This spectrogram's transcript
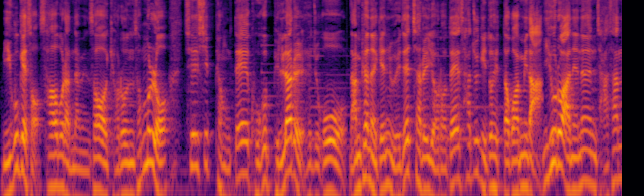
미국에서 사업을 한다면서 결혼 선물로 70평대 고급 빌라를 해주고 남편에겐 외제차를 여러 대 사주기도 했다고 합니다. 이후로 아내는 자산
